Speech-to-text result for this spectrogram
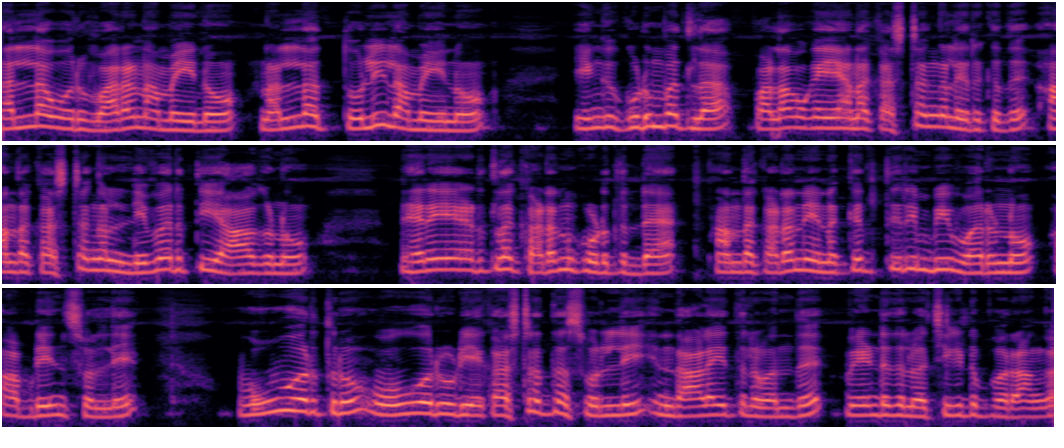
நல்ல ஒரு வரன் அமையணும் நல்ல தொழில் அமையணும். எங்கள் குடும்பத்தில் பல வகையான கஷ்டங்கள் இருக்குது. அந்த கஷ்டங்கள் நிவர்த்தி ஆகணும். நிறைய இடத்துல கடன் கொடுத்துட்டேன். அந்த கடன் எனக்கு திரும்பி வரணும் அப்படின்னு சொல்லி ஒவ்வொருத்தரும் ஒவ்வொருடைய கஷ்டத்தை சொல்லி இந்த ஆலயத்தில் வந்து வேண்டுதல் வச்சுக்கிட்டு போகிறாங்க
